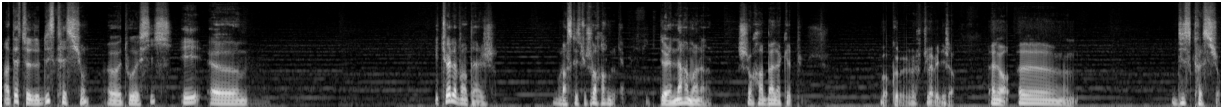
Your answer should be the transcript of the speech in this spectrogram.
un test de discrétion, euh, toi aussi, et, euh, et tu as l'avantage. Parce que tu je, portes une de la. Voilà. je rabats la capuche. Bon, que je l'avais déjà. Alors, euh, discrétion.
